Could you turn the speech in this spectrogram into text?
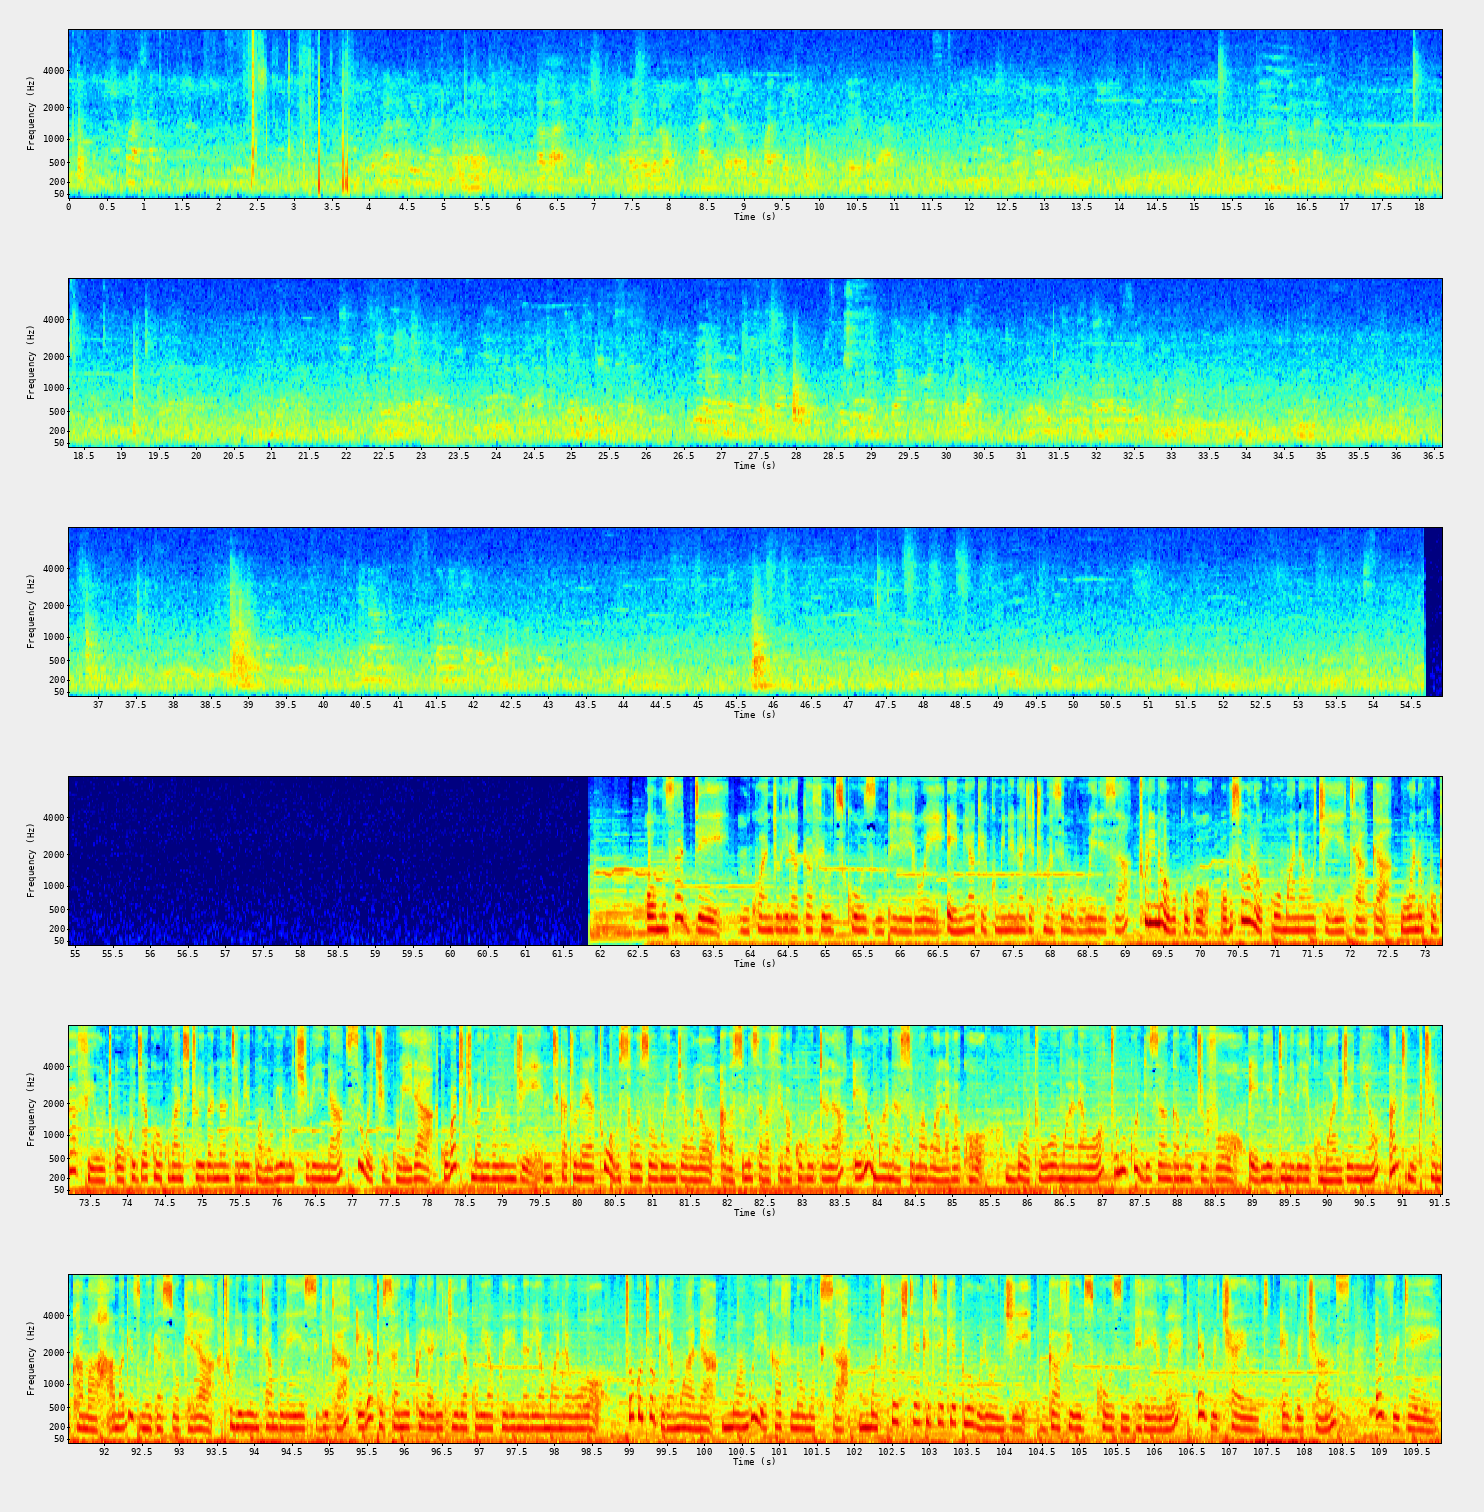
omuzadde nkwanjulira garfield schools mpererwe. Emyaka ekumi n'ena gye tumaze mu buweereza tulina obukugu obusobola okuwa omwana wo kye yeetaaga. Wano ku garfield okugyako okuba nti tuli bannantamigwa mu by'omu kibiina si we kiggweera kuba tukimanyi bulungi nti katonda yatuwa obusobozi obw'enjawulo. Abasomesa baffe bakugu ddala era omwana asoma bw'alabako. Bw'otuwa omwana wo tumukuddiza mujjuvu. Ebyeddiini biri ku mwanjo nnyo anti mu kutya mukama amagezi mwe gasookera tulina entambula eyeesigika era tosaanye kweraliikirira ku byakwerinda bya mwana wo. Tokotogera mwana mwangu yeeka afuna omukisa. Mu kifo ekiteeketeekeddwa obulungi garfield schools mpererwe every child every chance every day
